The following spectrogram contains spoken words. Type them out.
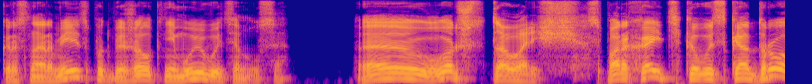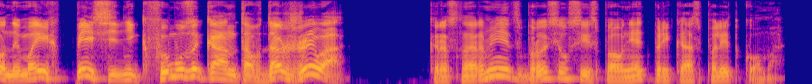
Красноармеец подбежал к нему и вытянулся. «Э, вот что, товарищ, спорхайте-ка в эскадрон и моих песенников и музыкантов, да живо!» Красноармеец бросился исполнять приказ политкома.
